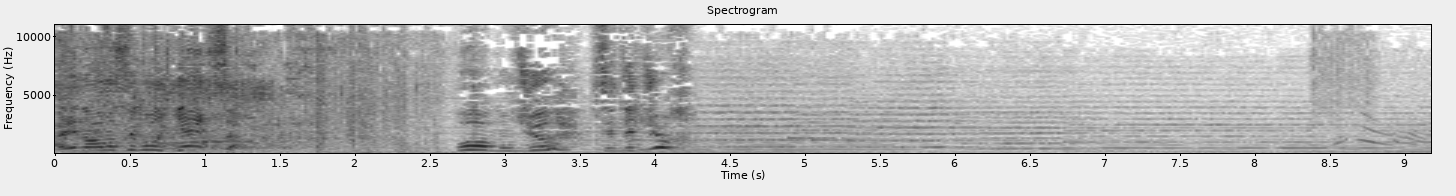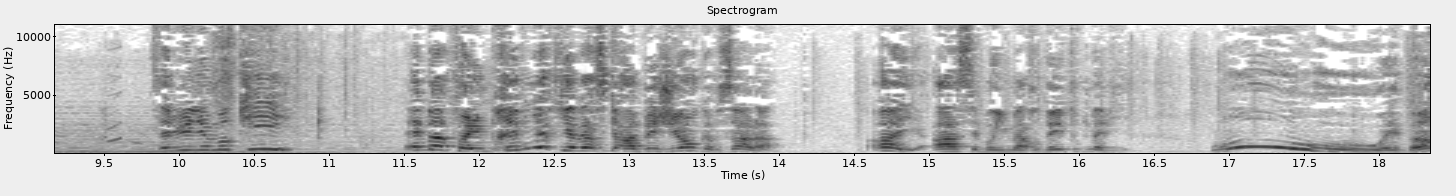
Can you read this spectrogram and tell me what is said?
Allez, normalement c'est bon, yes Oh mon dieu, c'était dur. Salut les Moki. Eh ben, fallait me prévenir qu'il y avait un scarabée géant comme ça, là. Ah, ah c'est bon, il m'a redonné toute ma vie. Ouh, eh ben...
